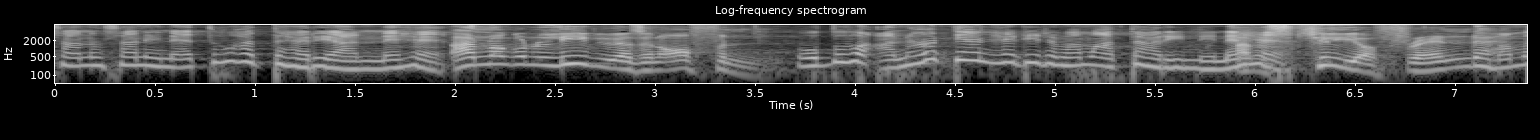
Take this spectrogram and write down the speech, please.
සනසන්නේ නැතුව අත්හැරියන්නේ නැහැ. I'm not going to leave you as an orphan. ඔබව අනාථයන් හැටියට මම අත්හරින්නේ I'm නැහැ. still your friend මම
